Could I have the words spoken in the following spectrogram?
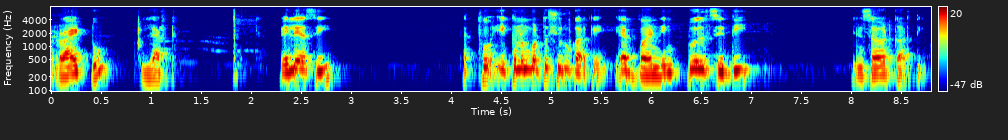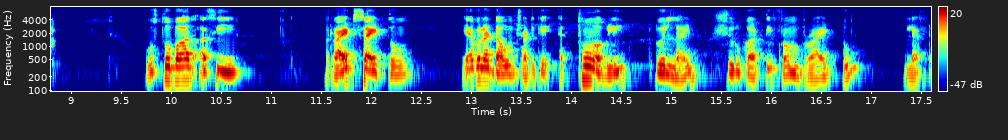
right to left ਪਹਿਲੇ ਅਸੀਂ ਇੱਥੋਂ ਇੱਕ ਨੰਬਰ ਤੋਂ ਸ਼ੁਰੂ ਕਰਕੇ ਇਹ ਬਾਈਂਡਿੰਗ 12 ਸਿੱਧੀ ਇਨਸਰਟ ਕਰਤੀ ਉਸ ਤੋਂ ਬਾਅਦ ਅਸੀਂ ਰਾਈਟ ਸਾਈਡ ਤੋਂ ਇਹ ਵਾਲਾ ਡਾਊਨ ਛੱਡ ਕੇ ਇੱਥੋਂ ਅਗਲੀ 12 ਲਾਈਨ ਸ਼ੁਰੂ ਕਰਤੀ ਫਰਮ ਰਾਈਟ ਟੂ ਲੈਫਟ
